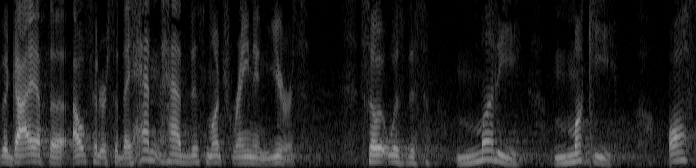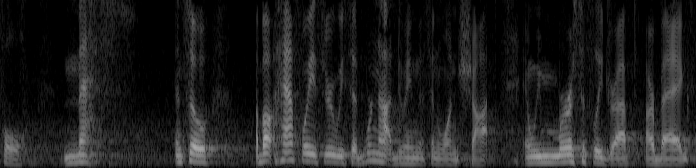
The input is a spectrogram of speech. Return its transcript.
the guy at the outfitter said they hadn't had this much rain in years. So it was this muddy, mucky, awful mess. And so about halfway through, we said, We're not doing this in one shot. And we mercifully dropped our bags,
